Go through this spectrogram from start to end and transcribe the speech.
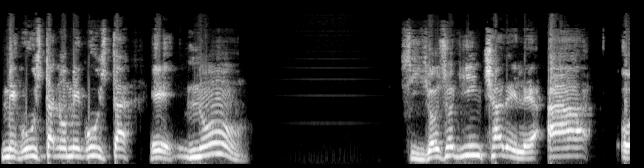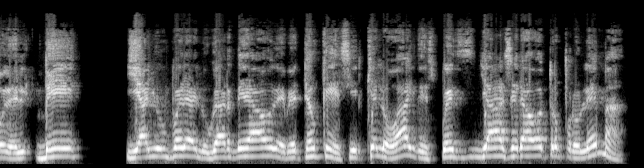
me gusta, no me gusta. Eh, no. Si yo soy hincha del A o del B y hay un fuera de lugar de A o de B, tengo que decir que lo hay. Después ya será otro problema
